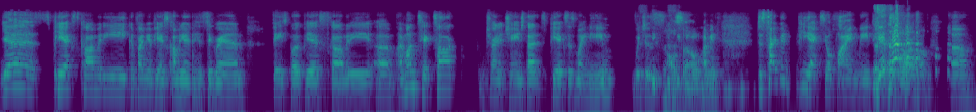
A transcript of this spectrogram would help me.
Yes, PX Comedy. You can find me on PX Comedy on Instagram, Facebook, PX Comedy. Um, I'm on TikTok. I'm trying to change that. It's PX is my name. which is also, I mean, just type in PX, you'll find me. PX um,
